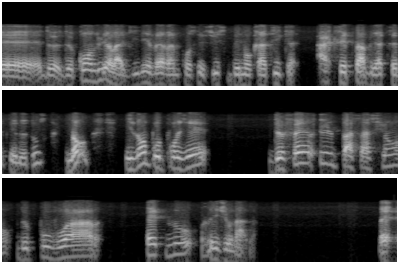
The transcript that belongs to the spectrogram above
euh, de, de, conduire la Guinée vers un processus démocratique acceptable et accepté de tous. Non, ils ont pour projet de faire une passation de pouvoir ethno-régional. Mais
